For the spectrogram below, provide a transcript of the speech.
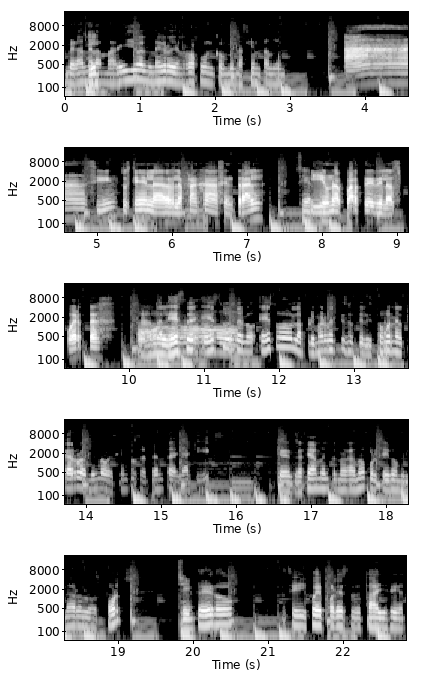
verán Sí. el amarillo, el negro y el rojo en combinación también. Ah, sí, pues tienen la, la franja central Cierto. y una parte de las puertas. Ándale, este, eso, Oh. se lo- eso la primera vez que se utilizó fue en el carro de 1970 de Jackie X, que desgraciadamente no ganó porque ahí dominaron los ports, Sí. pero sí fue por ese detalle, fíjate.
